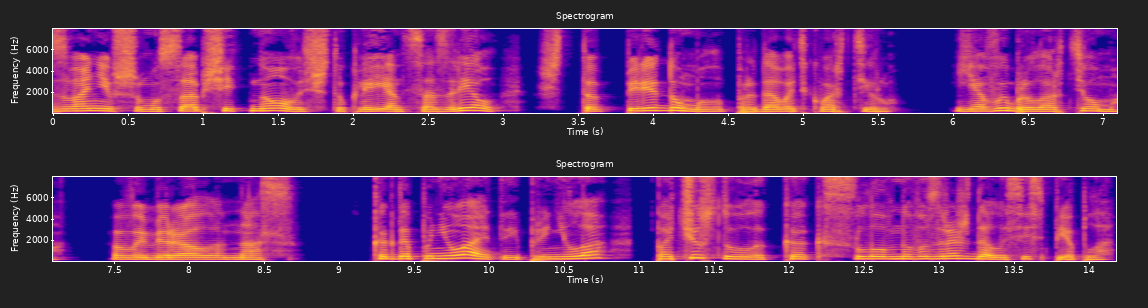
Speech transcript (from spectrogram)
звонившему сообщить новость, что клиент созрел, что передумала продавать квартиру. Я выбрала Артема, выбирала нас. Когда поняла это и приняла, почувствовала, как словно возрождалась из пепла.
